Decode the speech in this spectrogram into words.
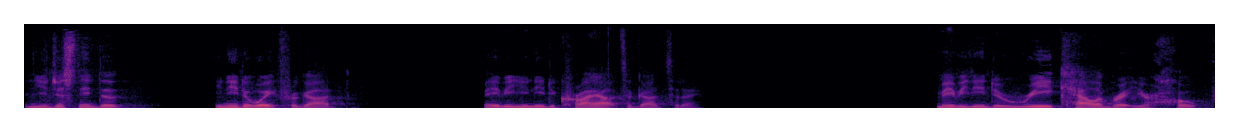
And you just need to, you need to wait for God. Maybe you need to cry out to God today. Maybe you need to recalibrate your hope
